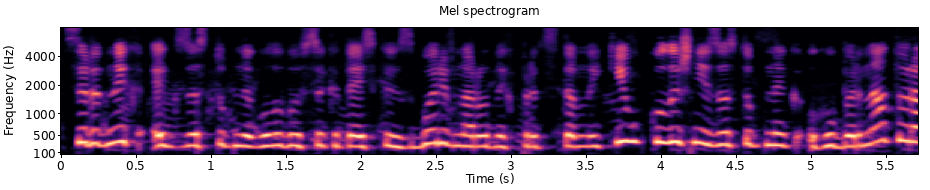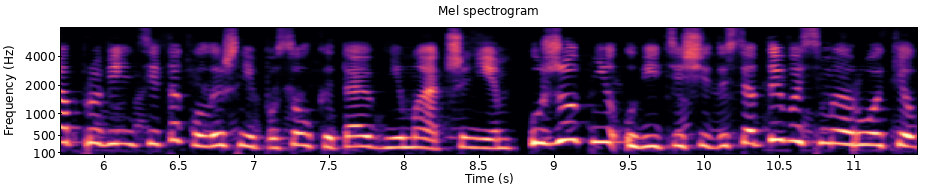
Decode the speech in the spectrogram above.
Серед них екс-заступник голови всекитайських зборів народних представників, колишній заступник губернатора провінції та колишній посол Китаю в Німеччині. У жовтні у віці 68 років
